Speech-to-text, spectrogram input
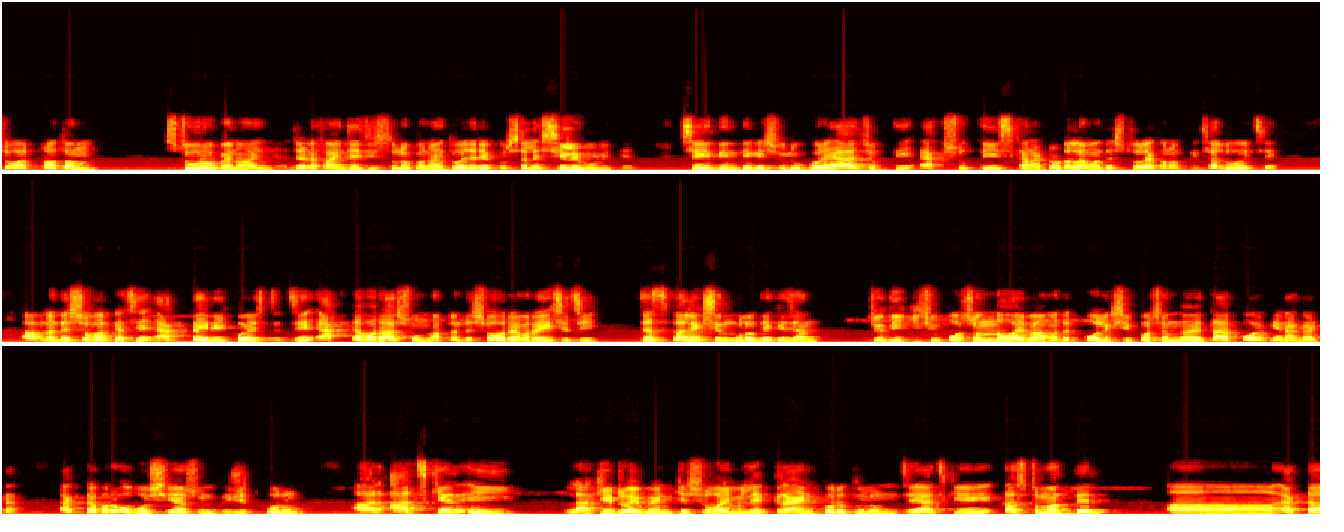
সবার প্রথম স্টোর ওপেন হয়, যেটা ফ্র্যাঞ্চাইজি স্টোর ওপেন হয় দু সালে শিলিগুড়িতে। সেই দিন থেকে শুরু করে আজ অব্দি একশো তেইশ খানা টোটাল আমাদের স্টোর এখন অব্দি চালু হয়েছে। আপনাদের সবার কাছে একটাই রিকোয়েস্ট যে একটাবার আসুন, আপনাদের শহরে আমরা এসেছি। জাস্ট কালেকশনগুলো দেখে যান। যদি কিছু পছন্দ হয় বা আমাদের পলিসি পছন্দ হয়, তারপর কেনাকাটা একটাবার অবশ্যই আসুন ভিজিট করুন। আর আজকের এই লাকি ড্র ইভেন্টকে সবাই মিলে গ্র্যান্ড করে তুলুন যে আজকে কাস্টমারদের একটা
